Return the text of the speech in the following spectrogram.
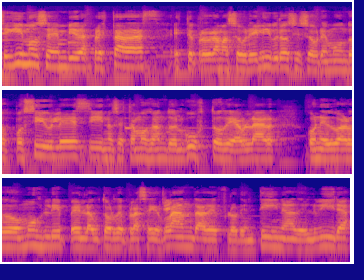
Seguimos en Vidas Prestadas, este programa sobre libros y sobre mundos posibles, y nos estamos dando el gusto de hablar con Eduardo Muslip, el autor de Plaza Irlanda, de Florentina, de Elvira,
